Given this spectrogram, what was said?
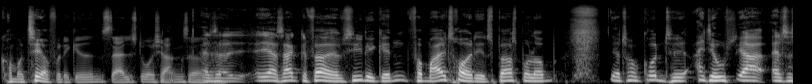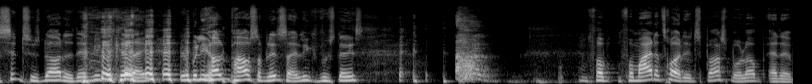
kommer til at få det givet en særlig stor chance. altså, jeg har sagt det før, jeg vil sige det igen. For mig tror jeg, det er et spørgsmål om, jeg tror grund til, ej, det er jo, jeg er altså sindssygt nørdet, det er jeg virkelig ked af. Vi må lige holde en pause om lidt, så jeg lige kan puste næse. For, for mig, der tror jeg, det er et spørgsmål om, at, at,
